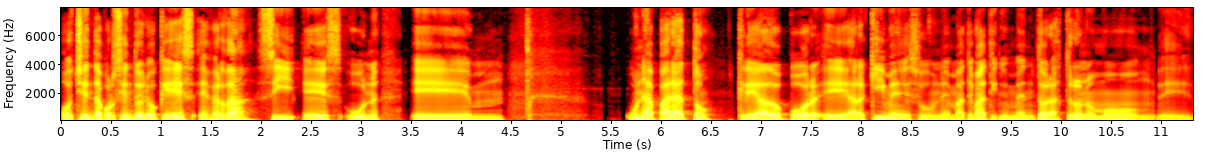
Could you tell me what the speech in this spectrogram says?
80% de lo que es es verdad, sí, es un, em, un aparato creado por eh, Arquímedes, un eh, matemático, inventor, astrónomo, eh,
